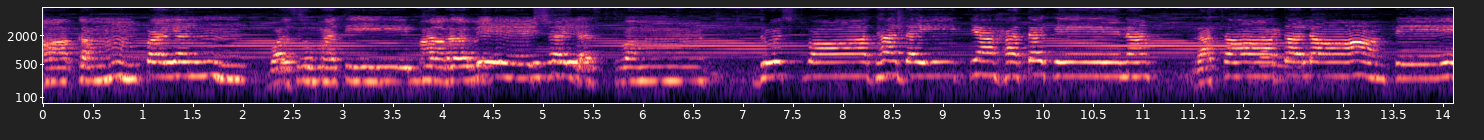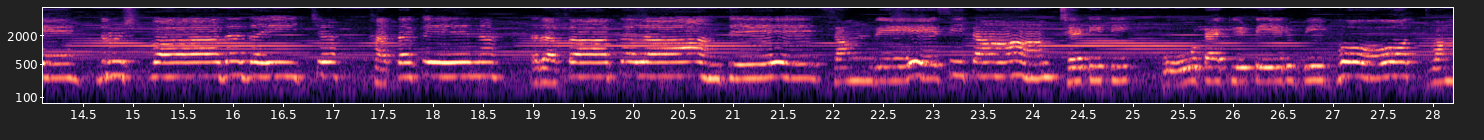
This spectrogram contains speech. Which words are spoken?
ఆకంపయన్ వసుమతి మగవేషయస్త్వం దృష్ట్వా रसातलां ते दृष्ट्वा ददैच हतकेन रसातलां ते संवेसितां झटिति कोटकिटिर्विभो त्वं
